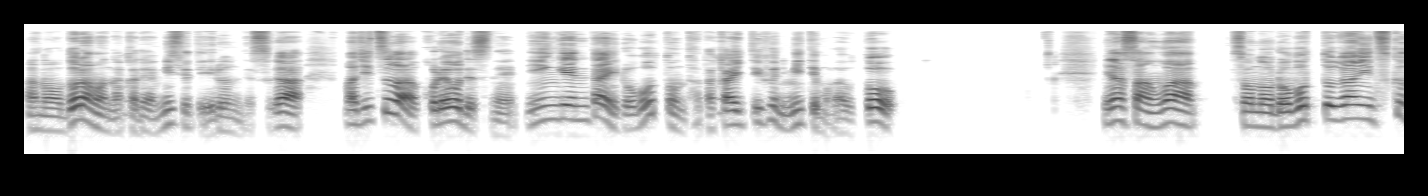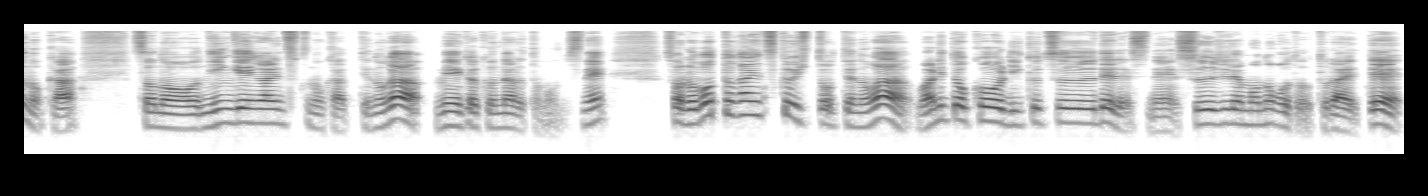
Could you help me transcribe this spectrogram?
あの、ドラマの中では見せているんですが、まあ、実はこれをですね、人間対ロボットの戦いっていうふうに見てもらうと、皆さんはそのロボット側につくのか、その人間側につくのかっていうのが明確になると思うんですね。そのロボット側につく人っていうのは、割とこう理屈でですね、数字で物事を捉えて、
